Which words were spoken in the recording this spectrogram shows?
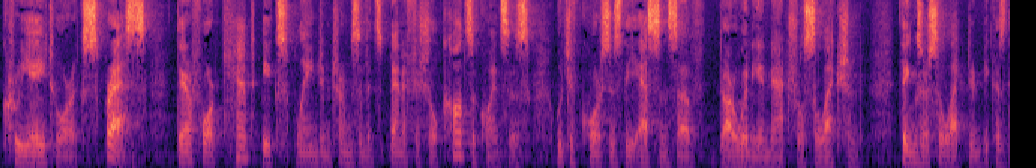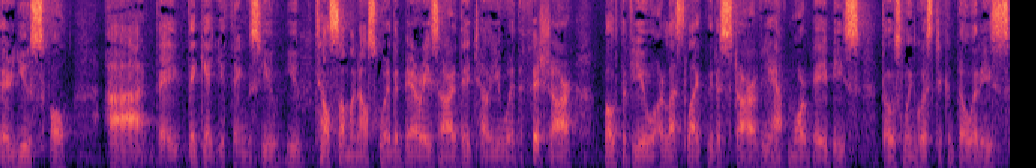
create or express, therefore can't be explained in terms of its beneficial consequences, which of course is the essence of Darwinian natural selection. Things are selected because they're useful. Uh, they, they get you things. You, you tell someone else where the berries are, they tell you where the fish are. Both of you are less likely to starve. You have more babies. Those linguistic abilities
